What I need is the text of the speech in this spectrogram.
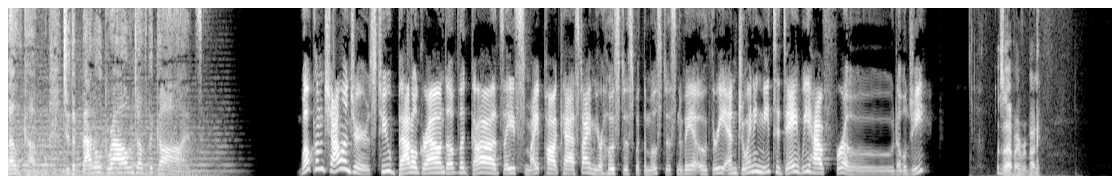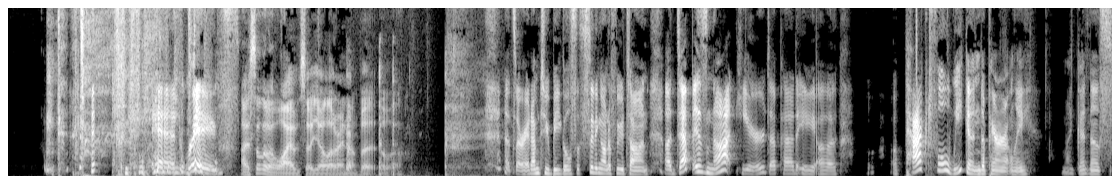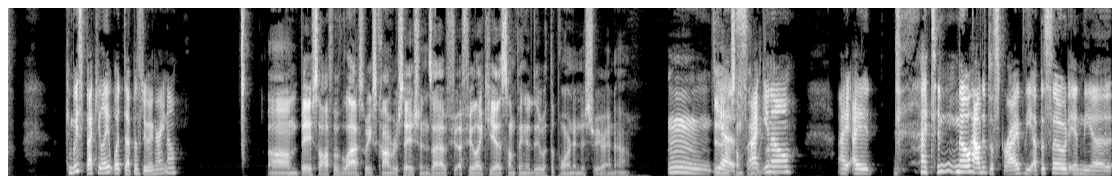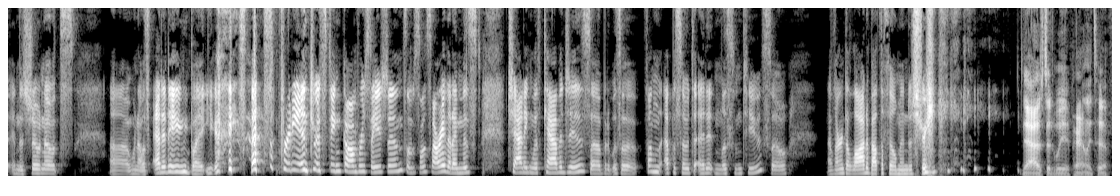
Welcome to the battleground of the gods. Welcome, challengers, to Battleground of the Gods, a Smite podcast. I am your hostess with the mostest, Nevea03, and joining me today we have Fro Double G. What's up, everybody? and Riggs. I still don't know why I'm so yellow right now, but oh well. That's all right. I'm two beagles sitting on a futon. Uh, Depp is not here. Depp had a uh, a packed full weekend, apparently. My goodness. Can we speculate what Depp is doing right now? Um, based off of last week's conversations, I have I feel like he has something to do with the porn industry right now. Mm, Doing yes, something I, you that. know, I I I didn't know how to describe the episode in the uh, in the show notes uh, when I was editing, but you guys had some pretty interesting conversations. I'm so sorry that I missed chatting with cabbages, uh, but it was a fun episode to edit and listen to. So I learned a lot about the film industry. Yeah, as did we apparently too.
